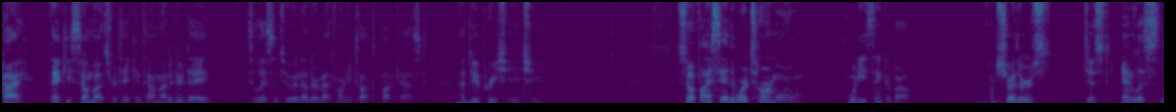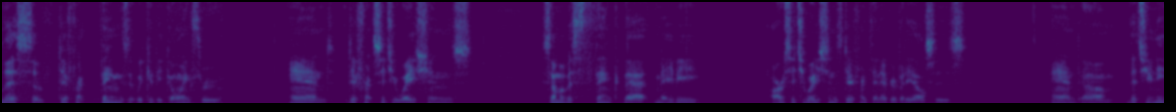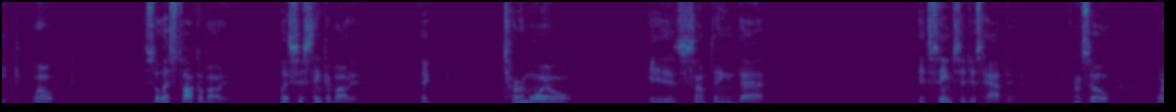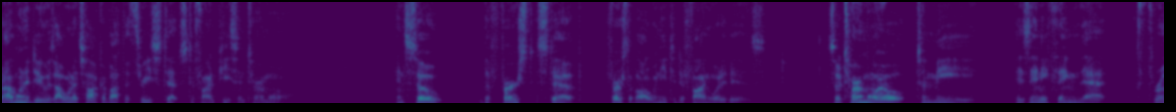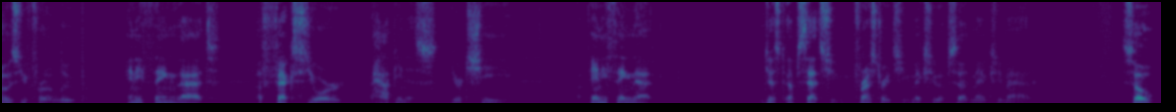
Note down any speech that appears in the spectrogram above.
Hi, thank you so much for taking time out of your day to listen to another Matt Farney Talks podcast. I do appreciate you. So, if I say the word turmoil, what do you think about? I'm sure there's just endless lists of different things that we could be going through and different situations. Some of us think that maybe our situation is different than everybody else's and um, that's unique. Well, so let's talk about it. Let's just think about it. Like, turmoil is something that it seems to just happen. And so, what I want to do is I want to talk about the three steps to find peace in turmoil. And so, the first step, first of all, we need to define what it is. So, turmoil to me is anything that throws you for a loop, anything that affects your happiness, your chi, anything that just upsets you, frustrates you, makes you upset, makes you mad. So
